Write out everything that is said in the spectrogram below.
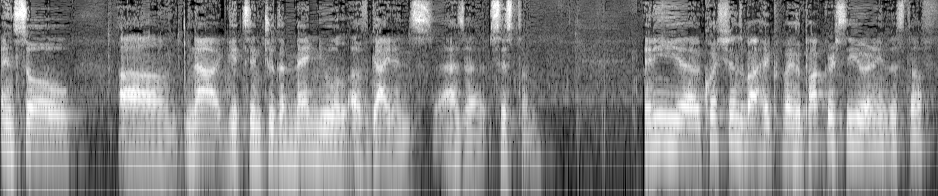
And so um, now it gets into the manual of guidance as a system. Any uh, questions about hypocrisy or any of this stuff?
